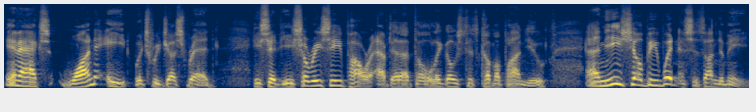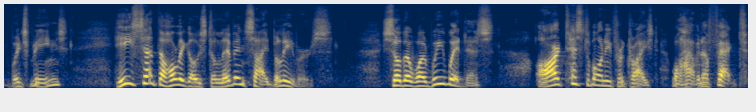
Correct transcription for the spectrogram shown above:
In Acts 1 8, which we just read, he said, Ye shall receive power after that the Holy Ghost has come upon you, and ye shall be witnesses unto me, which means he sent the Holy Ghost to live inside believers so that what we witness, our testimony for Christ will have an effect.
